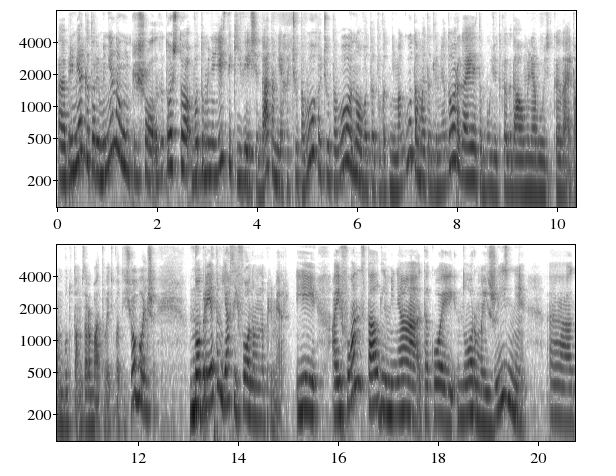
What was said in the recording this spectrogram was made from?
пример, который мне на ум пришел, это то, что вот у меня есть такие вещи, да, там я хочу того, хочу того, но вот это вот не могу, там это для меня дорого, и это будет, когда у меня будет, когда я там буду там зарабатывать вот еще больше. Но при этом я с айфоном, например. И iPhone стал для меня такой нормой жизни. Э,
